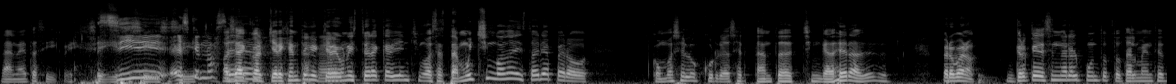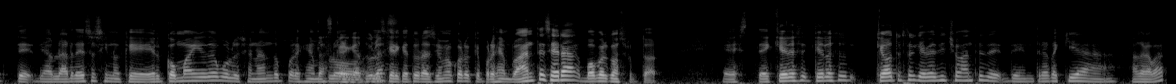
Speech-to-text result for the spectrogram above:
La neta sí, güey. Sí, es que no sé. O sea, cualquier gente que quiere una historia que bien chingona. O sea, está muy chingona la historia, pero ¿cómo se le ocurrió hacer tantas chingaderas? Eh? Pero bueno, creo que ese no era el punto totalmente de, hablar de eso, sino que el cómo ha ido evolucionando, por ejemplo, las caricaturas. Las caricaturas. Yo me acuerdo que, por ejemplo, antes era Bob el Constructor. Este, ¿qué, qué, qué otro es el que habías dicho antes de, de entrar aquí a, a, grabar?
